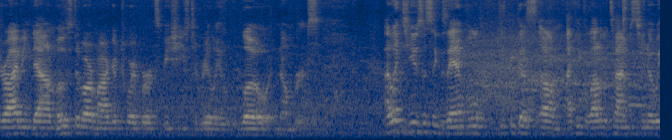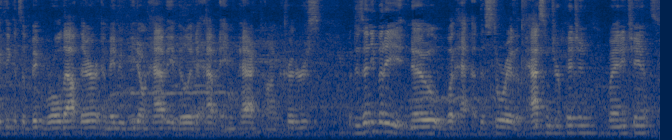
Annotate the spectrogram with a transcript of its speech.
driving down most of our migratory bird species to really low numbers. I like to use this example just because um, I think a lot of the times, you know, we think it's a big world out there and maybe we don't have the ability to have an impact on critters. But does anybody know what the story of the passenger pigeon by any chance?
